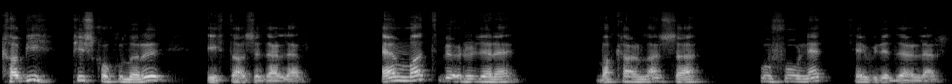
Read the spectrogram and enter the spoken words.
kabih, pis kokuları ihdas ederler. Emvat ve ölülere bakarlarsa ufunet tevil ederler.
